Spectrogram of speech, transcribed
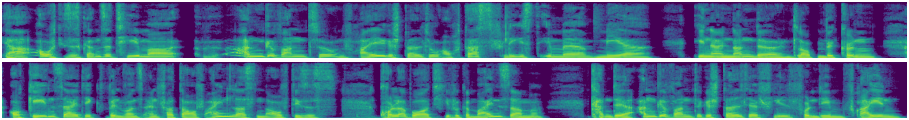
ja, auch dieses ganze Thema äh, angewandte und freie Gestaltung, auch das fließt immer mehr ineinander. Ich glaube, wir können auch gegenseitig, wenn wir uns einfach darauf einlassen, auf dieses kollaborative Gemeinsame, kann der angewandte Gestalter viel von dem freien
